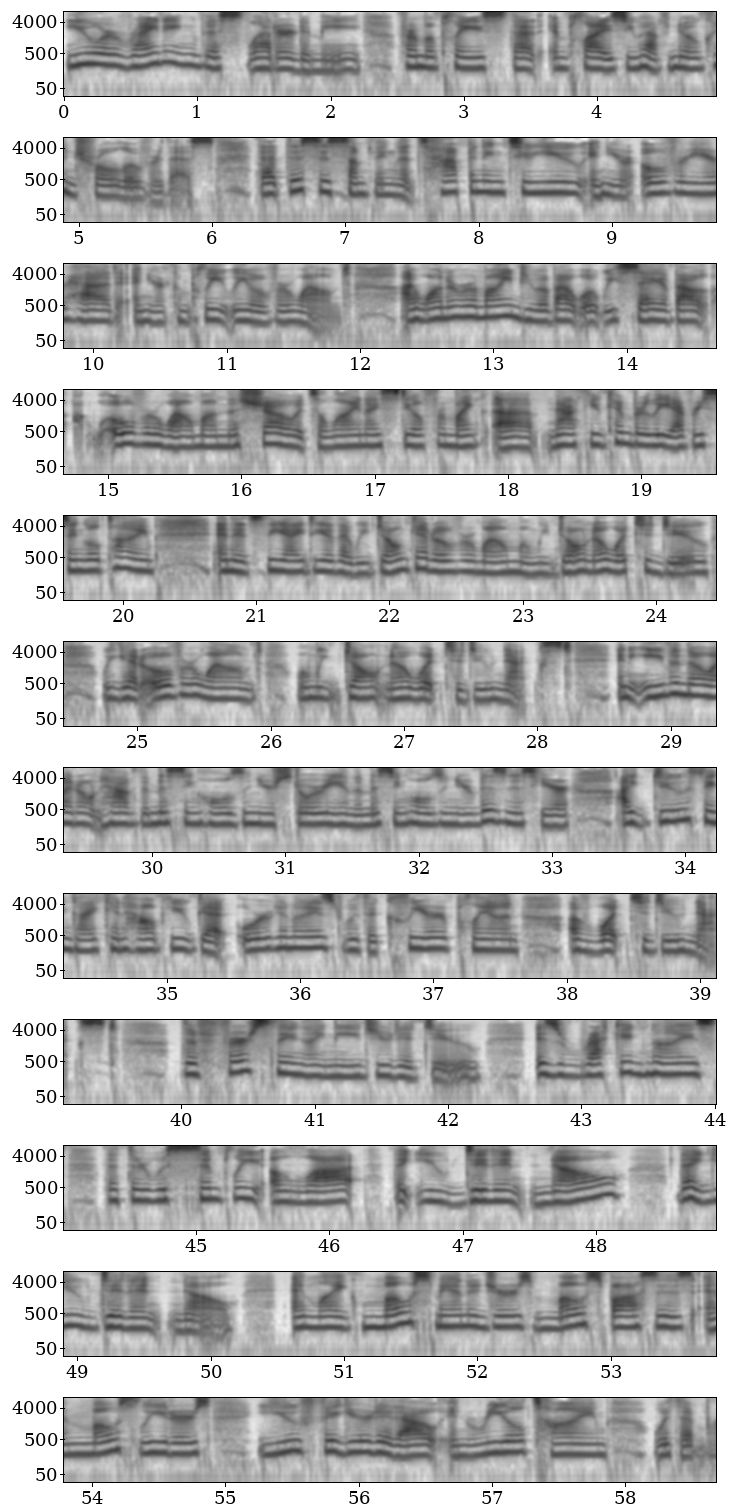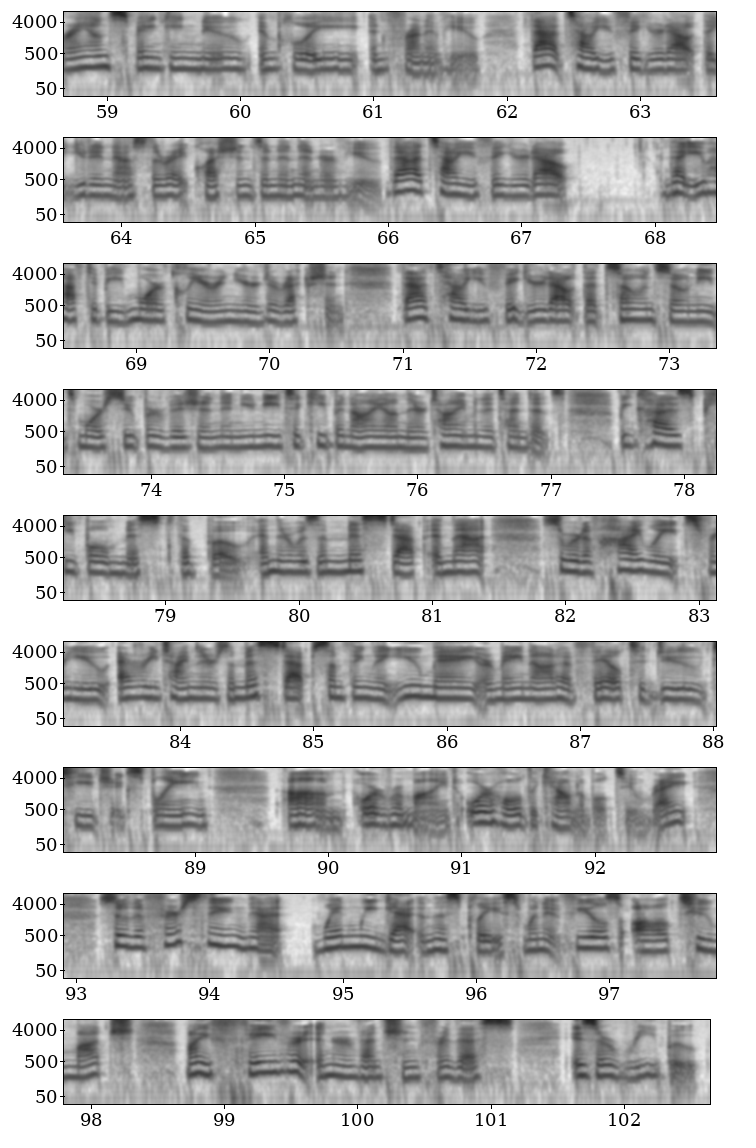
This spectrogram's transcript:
You are writing this letter to me from a place that implies you have no control over this, that this is something that's happening to you and you're over your head and you're completely overwhelmed. I want to remind you about what we say about overwhelm on this show. It's a line I steal from Mike, uh, Matthew Kimberley every single time, and it's the idea that we don't get overwhelmed when we don't know what to do. We get overwhelmed when we don't know what to do next. And even though I don't don't have the missing holes in your story and the missing holes in your business here, I do think I can help you get organized with a clear plan of what to do next. The first thing I need you to do is recognize that there was simply a lot that you didn't know that you didn't know. And like most managers, most bosses, and most leaders, you figured it out in real time with a brand spanking new employee in front of you. That's how you figured out that you didn't ask the right questions in an interview. That's how you figured out that you have to be more clear in your direction. That's how you figured out that so and so needs more supervision and you need to keep an eye on their time and attendance because people missed the boat and there was a misstep and that sort of highlights for you every time there's a misstep something that you may or may not have failed to do, teach, explain, um, or remind or hold accountable to, right? So the first thing that when we get in this place, when it feels all too much, my favorite intervention for this is a reboot.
